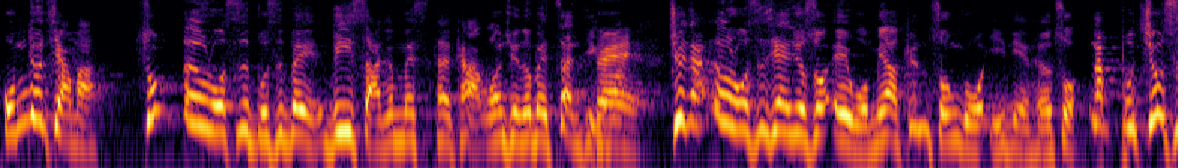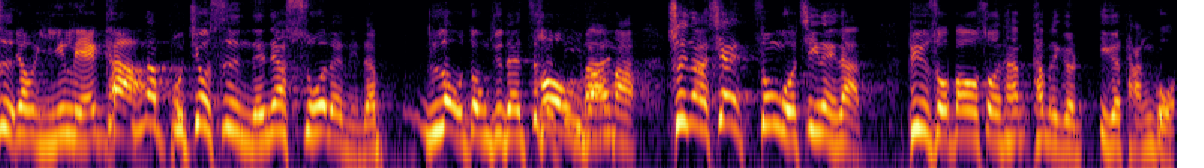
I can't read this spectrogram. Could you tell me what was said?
我们就讲嘛，中俄罗斯不是被 Visa 跟 Mastercard 完全都被暂停了。就像俄罗斯现在就说，哎，我们要跟中国银联合作，那不就是用银联卡？那不就是人家说的你的漏洞就在这个地方吗？所以呢，现在中国境内呢。譬如说，包括说他们他们一个一个糖果，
